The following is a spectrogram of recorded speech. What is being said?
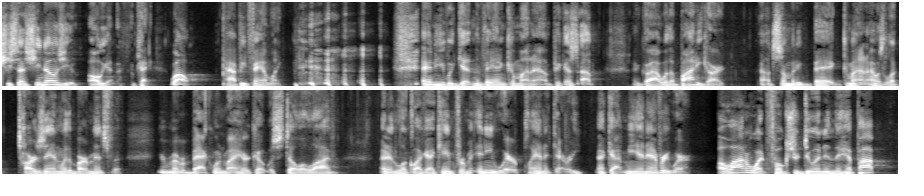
She says she knows you. Oh, yeah. Okay. Well, happy family. and he would get in the van, come on out, pick us up. I'd go out with a bodyguard. Out somebody big. Come on. I was like Tarzan with a bar mitzvah. You remember back when my haircut was still alive? I didn't look like I came from anywhere planetary. That got me in everywhere. A lot of what folks are doing in the hip hop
